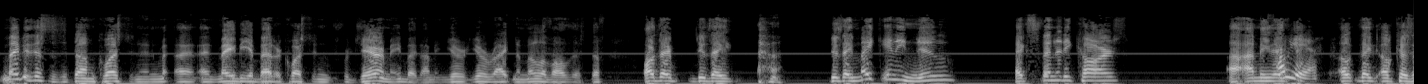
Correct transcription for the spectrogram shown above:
Maybe this is a dumb question, and and and maybe a better question for Jeremy. But I mean, you're you're right in the middle of all this stuff. Are they? Do they? do they make any new Xfinity cars? Uh, I mean, Oh, yes. Oh, they because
